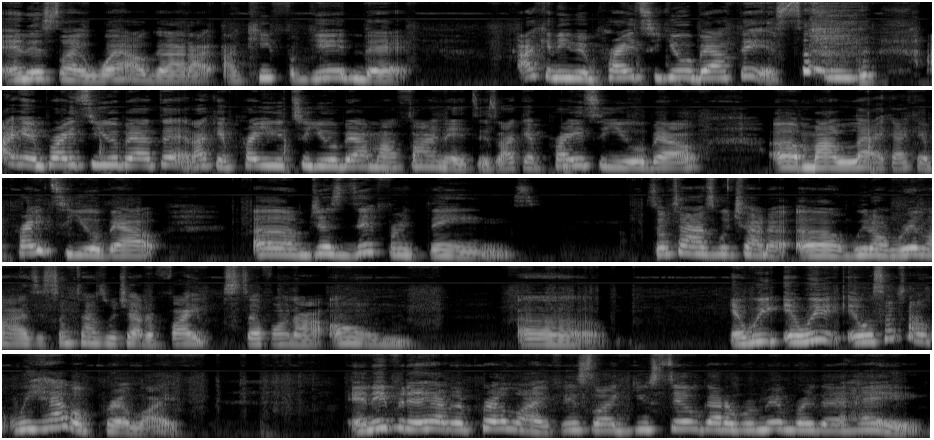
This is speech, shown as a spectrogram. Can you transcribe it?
and it's like, wow, God, I, I keep forgetting that I can even pray to you about this. I can pray to you about that. I can pray to you about my finances. I can pray to you about uh, my lack. I can pray to you about um, just different things. Sometimes we try to, uh, we don't realize it. Sometimes we try to fight stuff on our own. Uh, and we, and we, and sometimes we have a prayer life. And even in having a prayer life, it's like you still got to remember that, hey,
